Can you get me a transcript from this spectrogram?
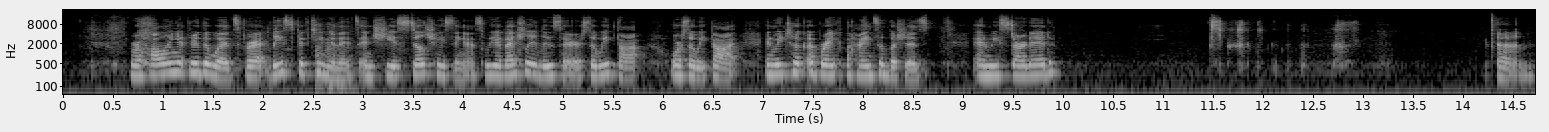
We're hauling it through the woods for at least 15 minutes, and she is still chasing us. We eventually lose her, so we thought, or so we thought, and we took a break behind some bushes, and we started. Um,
